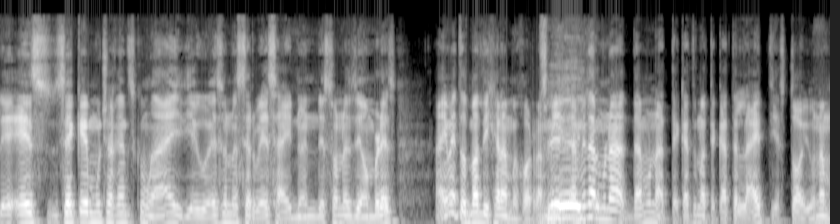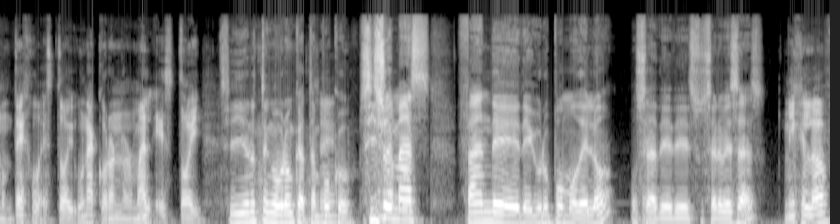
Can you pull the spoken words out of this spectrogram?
Es, sé que mucha gente es como, ay, Diego, eso no es cerveza y no, eso no es de hombres. A mí mientras más ligera mejor. A mí, Sí, a mí dame, una, dame una tecate, una tecate light y estoy. Una montejo, estoy. Una corona normal, estoy. Sí, yo no tengo bronca tampoco. Sí, soy no. más fan de, de Grupo Modelo, o sea, de, de sus cervezas. Michelov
